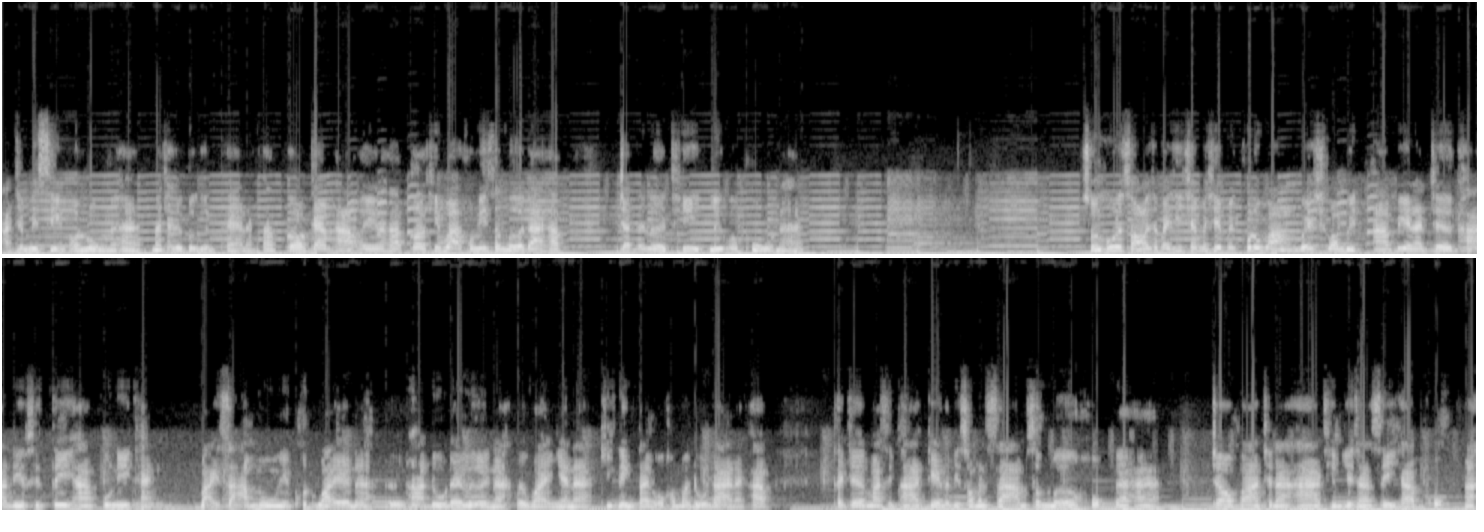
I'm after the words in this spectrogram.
อาจจะไม่เสี่ยงเอาลงนะฮะ น่าจะใช้ตัวอื่นแทนนะครับ ก็แก้ปัญหาเอาเองนะครับ ก็คิดว่าคนนี้เสมอได้ครับ จัดได้เลยที่ลิเวอร์พูลนะฮะ ส่วนคู่ที่สองเราจะไปที่แชมเปี้ยนชิพเป็นคู่ระหว่างเวสต์บอมบิดอาร์เบียนะเจอคาร์ดิฟซิตี้ครับคู่นี้แข่งบ่ายสามโมงอย่างโคตรไวอะนะเออหาดูได้เลยนะ ไวๆอย่างเงี้ยนะ คลิกลิงก์ใต้โอเข้ามาดูได้นะครับเคยเจอมา 15 เกมตั้งปี 2003 เสมอ 6 นะฮะ เจ้าบ้านชนะ 5 ทีมเยือนชนะ 4 ครับ 6 อะ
